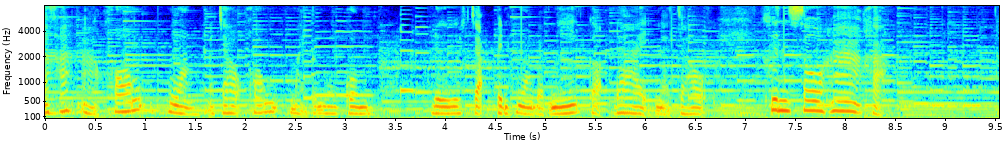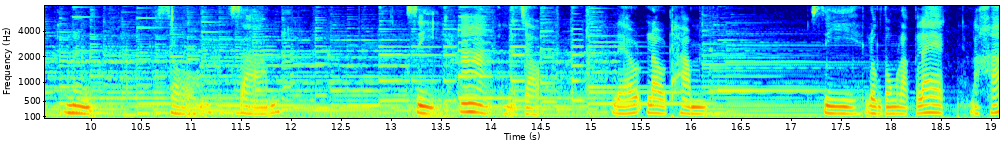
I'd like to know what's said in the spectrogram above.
นะคะอ่าคล้องห่วงนะเจ้าคล้องไหมเป็นวงกลม หรือจะเป็นห่วงแบบนี้ก็ได้นะเจ้า ขึ้นโซ่ 5 ค่ะ 1 2 3 4 5นะเจ้า แล้วเราทำ C ลงตรงหลักแรกนะคะ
